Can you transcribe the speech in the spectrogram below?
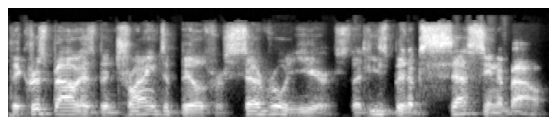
that Chris Ballard has been trying to build for several years, that he's been obsessing about,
